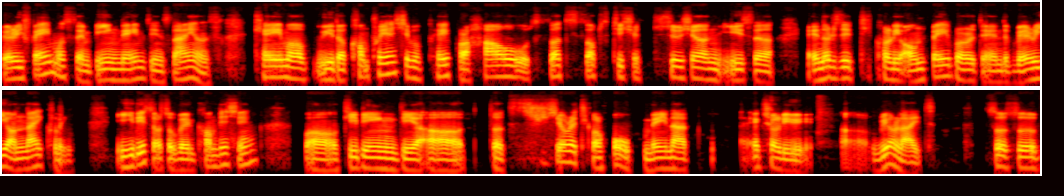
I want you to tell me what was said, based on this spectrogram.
very famous and being named in science, came up with a comprehensive paper how such substitution is uh, energetically unfavored and very unlikely. It is also very convincing, uh, giving the uh, the theoretical hope may not actually uh, realize. So, so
